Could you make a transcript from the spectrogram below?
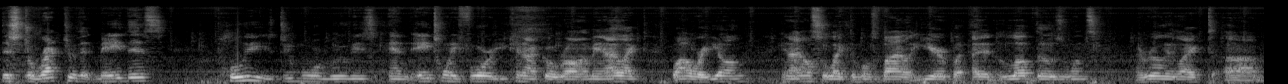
This director that made this, please do more movies. And A24, you cannot go wrong. I mean, I liked While We're Young, and I also liked The Most Violent Year, but I didn't love those ones. I really liked um,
